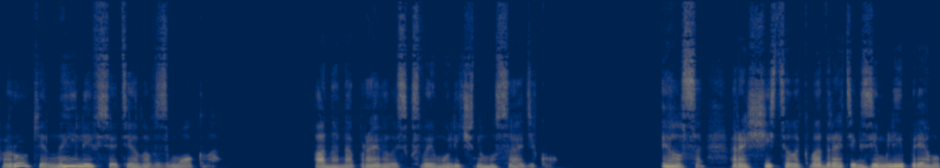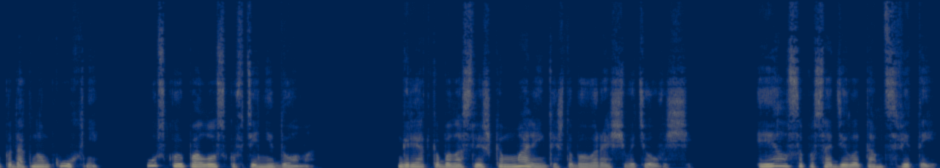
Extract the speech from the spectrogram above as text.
руки ныли, все тело взмокло. она направилась к своему личному садику. Элса расчистила квадратик земли прямо под окном кухни, узкую полоску в тени дома. Грядка была слишком маленькой, чтобы выращивать овощи. И Элса посадила там цветы.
